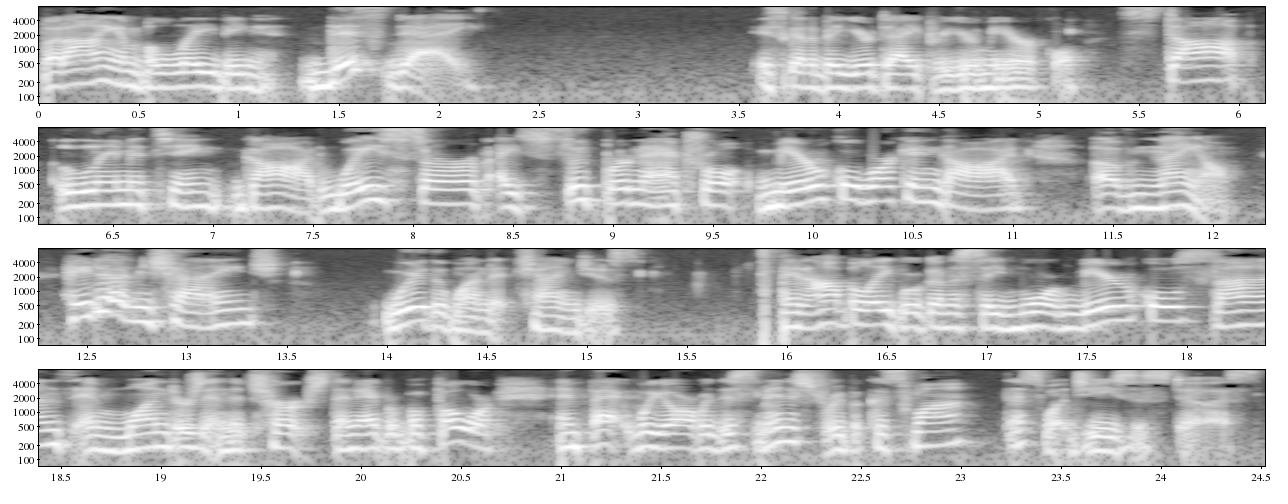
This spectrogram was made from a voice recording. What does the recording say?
But I am believing this day is going to be your day for your miracle. Stop limiting God. We serve a supernatural miracle working God of now. He doesn't change. We're the one that changes. And I believe we're going to see more miracles, signs, and wonders in the church than ever before. In fact, we are with this ministry because why? That's what Jesus does.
